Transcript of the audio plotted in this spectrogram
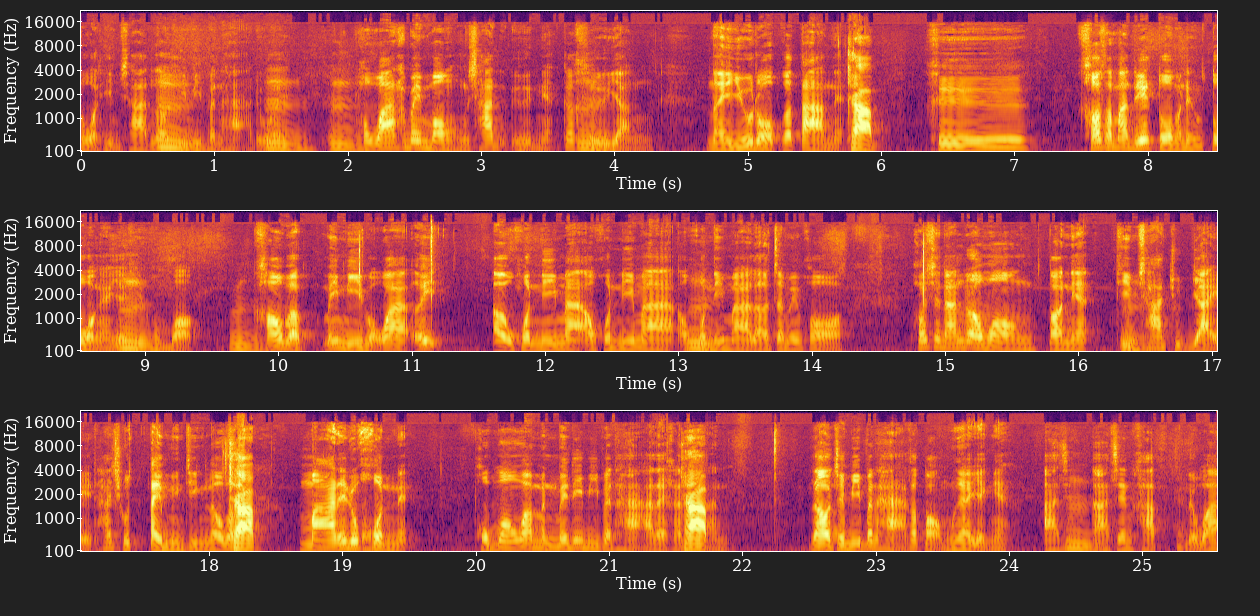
ตัวทีมชาติเราอืมที่มีปัญหาๆด้วย อืมอืม เพราะว่าถ้าไม่มองของชาติอื่นเนี่ยก็คืออมอย่างในยุโรปก็ตามเนี่ย ครับ คือเขาสามารถเรียกตัวมาได้ทุกตัวไงอย่างอืที่มผมบอกอืมเขาแบบไม่มีบอกว่า เอ้ย เอาคนนี้มาเอาคนนี้มาเอาคนนี้มาแล้วจะไม่พอ เพราะฉะนั้นเรามองตอนเนี้ยทีมชาติชุดใหญ่ ถ้าชุดเต็มจริง ๆ แล้วแบครับบมาได้ทุกคนเนี่ย ผมมองว่ามันไม่ได้มีปัญหาอะไรขครันาดบนั้น เราจะมีปัญหาก็ต่อเมื่ออย่างเงี้ย อาเซียนอืมอาเซียนครับหรือว่า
